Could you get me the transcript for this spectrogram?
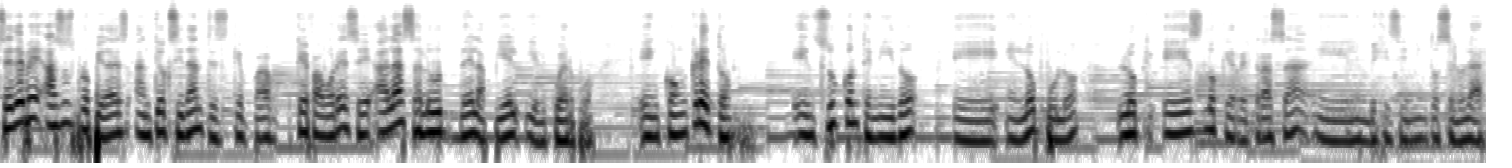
se debe a sus propiedades antioxidantes que, fa- que favorece a la salud de la piel y el cuerpo. En concreto, en su contenido eh, en lópulo, lo que es lo que retrasa eh, el envejecimiento celular.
